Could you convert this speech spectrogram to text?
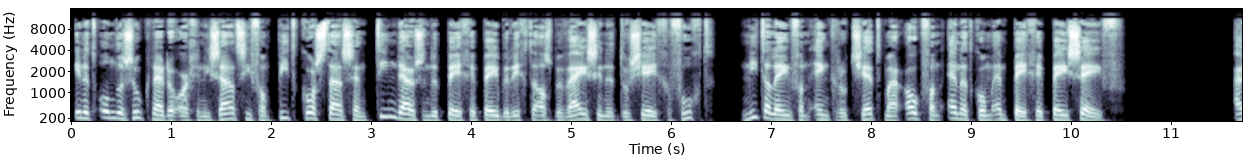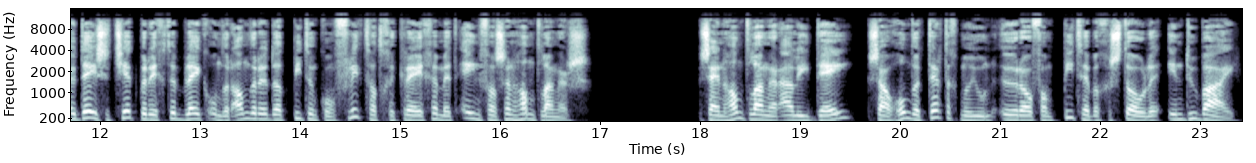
In het onderzoek naar de organisatie van Piet Costa zijn tienduizenden PGP-berichten als bewijs in het dossier gevoegd, niet alleen van EncroChat maar ook van Enetcom en PGP-Safe. Uit deze chatberichten bleek onder andere dat Piet een conflict had gekregen met een van zijn handlangers. Zijn handlanger Ali D. zou 130 miljoen euro van Piet hebben gestolen in Dubai.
